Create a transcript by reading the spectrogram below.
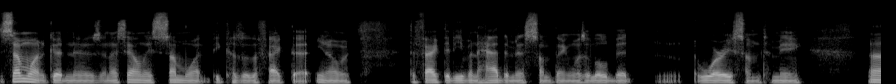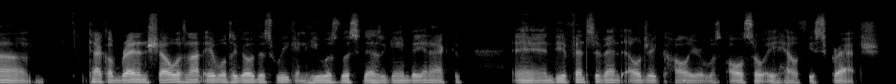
somewhat good news, and I say only somewhat because of the fact that you know the fact that he even had to miss something was a little bit worrisome to me. Um, tackle Brandon Shell was not able to go this week, and he was listed as a game day inactive. And the offensive end LJ Collier was also a healthy scratch.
